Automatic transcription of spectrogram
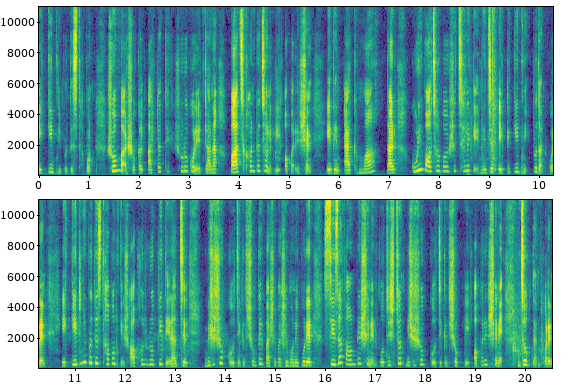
এই কিডনি প্রতিস্থাপন। সোমবার সকাল আটটা থেকে শুরু করে টানা পাঁচ ঘণ্টা চলে এই অপারেশন। এদিন এক মা তার কুড়ি বছর বয়সী ছেলেকে নিজের একটি কিডনি প্রদান করেন এই কিডনি প্রতিস্থাপনকে সফল রূপ দিতে রাজ্যের বিশেষজ্ঞ চিকিৎসকদের পাশাপাশি মণিপুরের সিজা ফাউন্ডেশনের পঁচিশ জন বিশেষজ্ঞ চিকিৎসক এই অপারেশনে যোগদান করেন।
